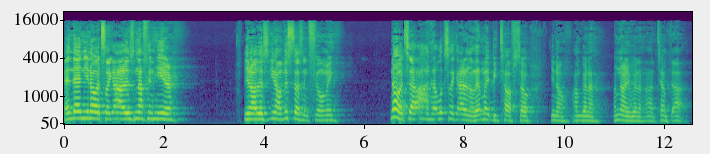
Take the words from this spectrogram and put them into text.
and then, you know, it's like, ah, oh, there's nothing here. You know, this, you know, this doesn't fill me. No, it's that, ah, oh, that looks like, I don't know, that might be tough. So, you know, I'm going to, I'm not even going to uh, attempt that.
